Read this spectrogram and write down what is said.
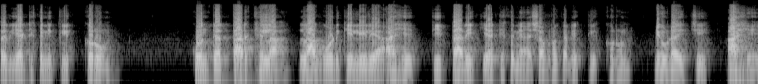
तर या ठिकाणी क्लिक करून कोणत्या तारखेला लागवड केलेली आहे ती तारीख या ठिकाणी अशा प्रकारे क्लिक करून निवडायची आहे.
